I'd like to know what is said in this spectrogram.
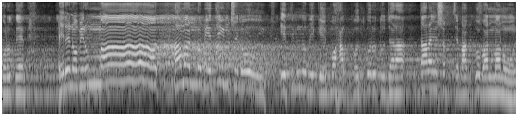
করতেন। এরে নবীর উম্মাদ আমার নবী এতিম ছিল। এতিম নবীকে মহাব্বত করতো যারা তারাই সবচেয়ে ভাগ্যবান মানুষ।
